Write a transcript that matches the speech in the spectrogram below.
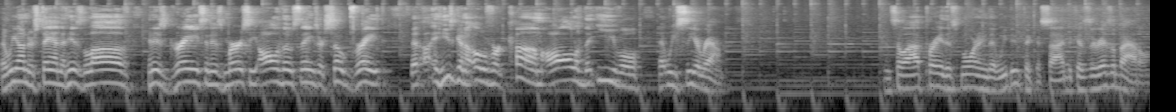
That we understand that His love and His grace and His mercy, all of those things are so great that uh, He's going to overcome all of the evil that we see around. And so I pray this morning that we do pick a side because there is a battle.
